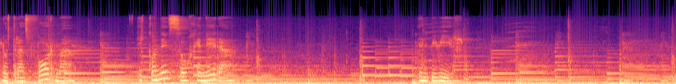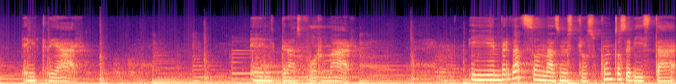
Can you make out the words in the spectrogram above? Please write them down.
lo transforma y con eso genera el vivir, el crear, el transformar. Y en verdad son más nuestros puntos de vista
